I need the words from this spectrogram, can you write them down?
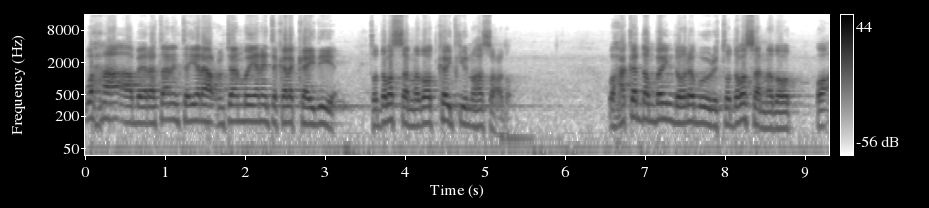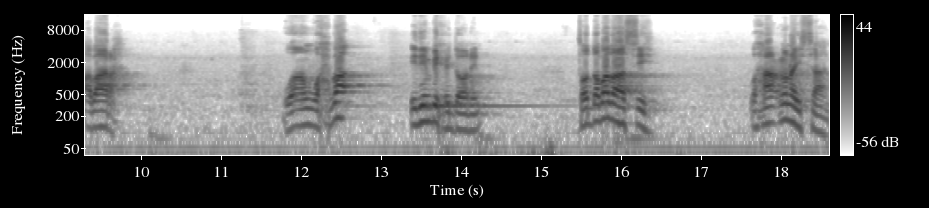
Waxaa aa beerataan inta yaraa cuntaan mooyaane inta kale kaydiya. Toddoba sannadood kaydkiinu ha socdo. Waxaa ka dambayn doona buu yihi toddoba sannadood oo abaar ah oo aan waxba idin bixi doonin. Toddobadaasi waxaa cunaysaan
